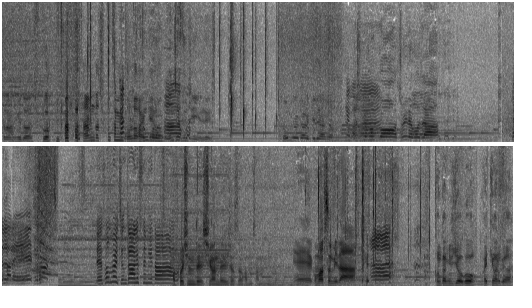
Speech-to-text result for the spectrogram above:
사랑합니다. 축복합니다. 사람 다 축복합니다. 놀러 갈게요. 언제든지 열려 있어 좋은 결과를 기대하며 맛있게 먹고 주일에 보자 배달의 네 선물 증정하겠습니다. 바쁘신데 시간 내주셔서 감사합니다. 예 고맙습니다 아, 건강 유지하고 파이팅 하는 거야.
